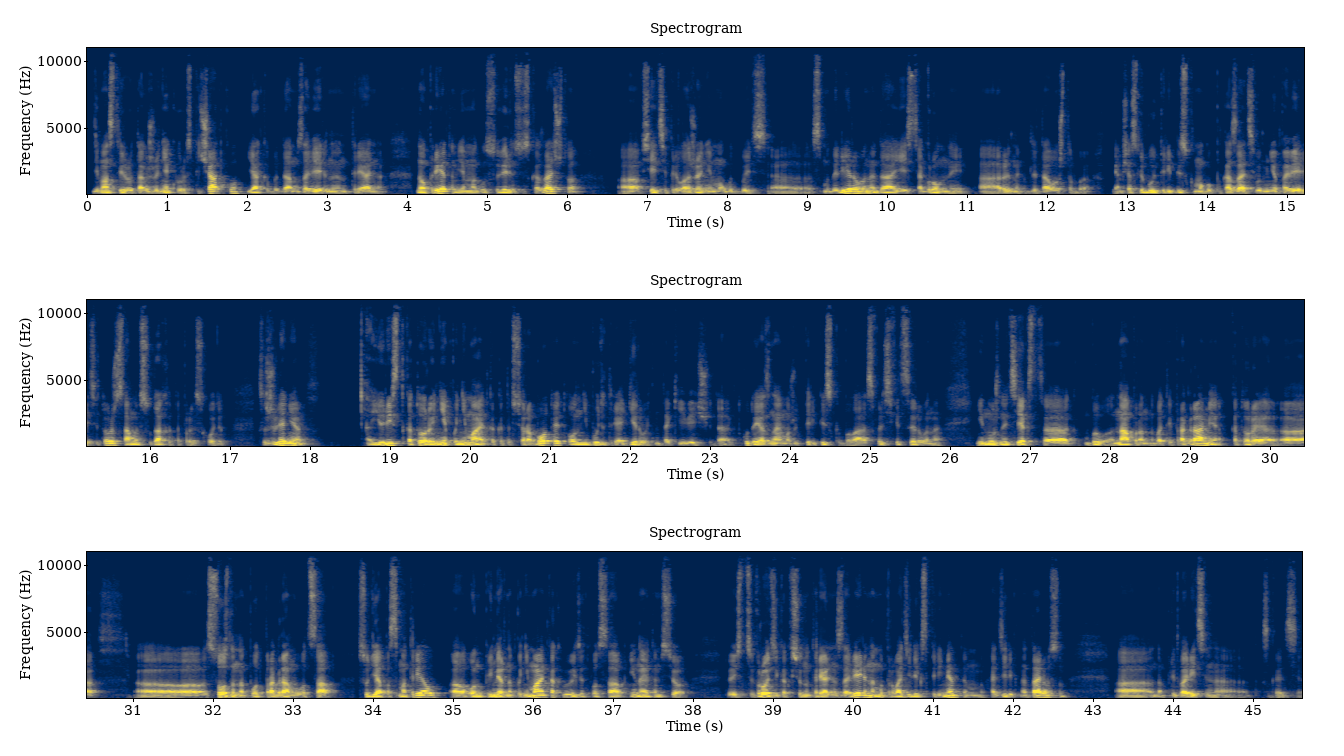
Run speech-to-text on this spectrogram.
Демонстрирует также некую распечатку, якобы дам заверенную нотариально. Но при этом я могу с уверенностью сказать, что э, все эти приложения могут быть э, смоделированы, да, есть огромный э, рынок для того, чтобы... Я вам сейчас любую переписку могу показать, вы мне поверите. То же самое в судах это происходит. К сожалению, юрист, который не понимает, как это все работает, он не будет реагировать на такие вещи. Да? Откуда я знаю, может, переписка была сфальсифицирована, и нужный текст э, был набран в этой программе, которая э, э, создана под программу WhatsApp. Судья посмотрел, он примерно понимает, как выглядит WhatsApp, и на этом все. То есть вроде как все нотариально заверено. Мы проводили эксперименты, мы ходили к нотариусам, предварительно, так сказать,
